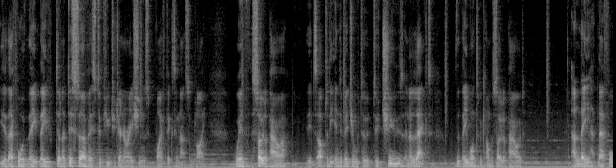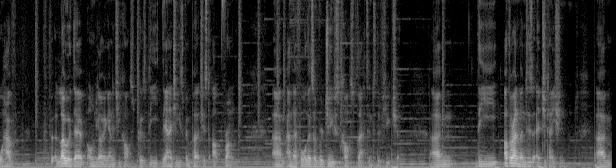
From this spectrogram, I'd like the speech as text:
therefore they, they've done a disservice to future generations by fixing that supply. With solar power, it's up to the individual to, to choose and elect that they want to become solar powered and they therefore have lowered their ongoing energy costs because the, the energy has been purchased up front um, and therefore there's a reduced cost of that into the future. Um, the other element is education. Um,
